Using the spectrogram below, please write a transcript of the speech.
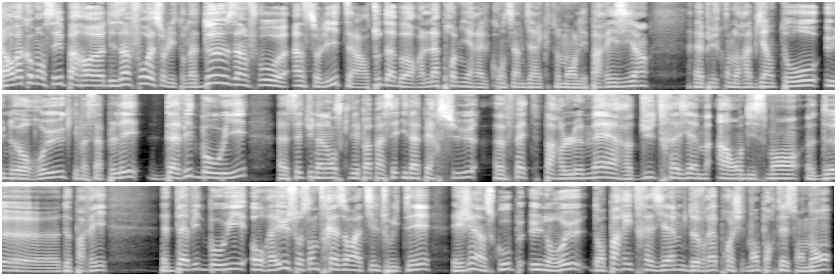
Alors on va commencer par euh, des infos insolites. On a deux infos euh, insolites. Alors tout d'abord, la première, elle concerne directement les Parisiens, euh, puisqu'on aura bientôt une rue qui va s'appeler David Bowie. C'est une annonce qui n'est pas passée inaperçue, faite par le maire du 13e arrondissement de, de Paris. David Bowie aurait eu 73 ans, a-t-il tweeté, et j'ai un scoop, une rue dans Paris 13e devrait prochainement porter son nom.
